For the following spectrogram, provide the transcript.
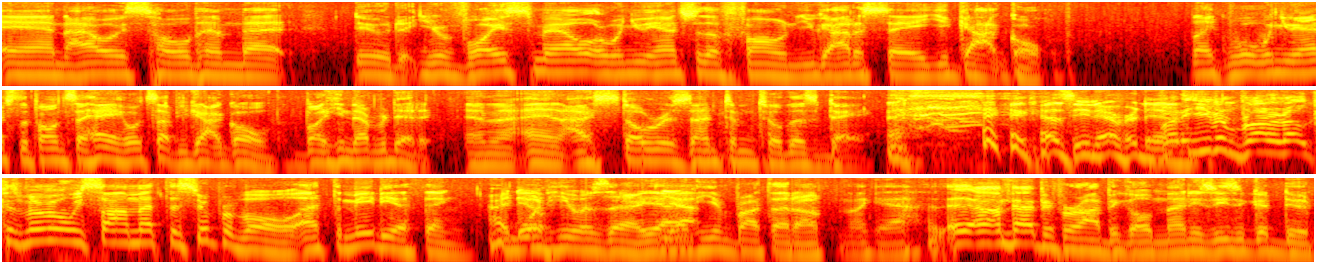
And I always told him that, dude, your voicemail or when you answer the phone, you got to say you got gold. Like when you answer the phone, say, "Hey, what's up? You got gold." But he never did it, and and I still resent him till this day. because he never did. But he even brought it up because remember we saw him at the Super Bowl at the media thing. I do. when he was there. Yeah, Yeah. he even brought that up. I'm like, yeah, I'm happy for Robbie Goldman. He's he's a good dude.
